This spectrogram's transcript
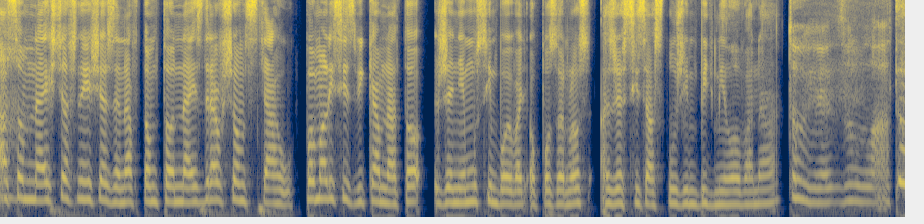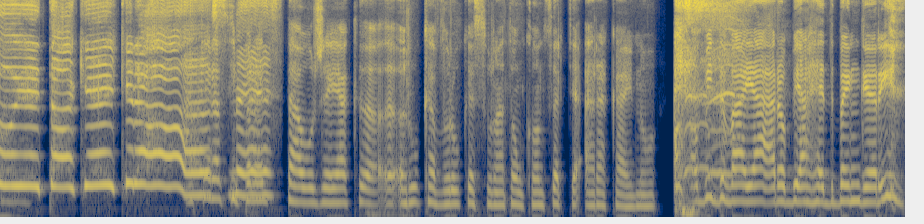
A som najšťastnejšia žena v tomto najzdravšom vzťahu. Pomaly si zvykam na to, že nemusím bojovať o pozornosť a že si zaslúžim byť milovaná. To je zlato. To je také A krásne. teraz si predstav, že jak e, ruka v ruke sú na tom koncerte Arakajnu. Obidvaja robia headbangery.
